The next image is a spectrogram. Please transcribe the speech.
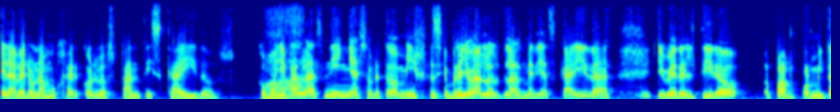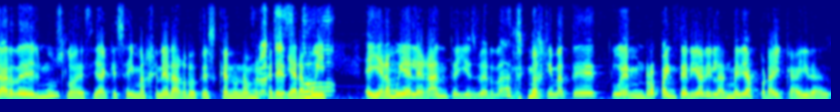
era ver a una mujer con los panties caídos. Como Ah. llevan las niñas, sobre todo mi hija siempre lleva los- las medias caídas y ver el tiro pa- por mitad del muslo, decía que esa imagen era grotesca en una mujer. Ella era muy, ella era muy elegante y es verdad. Imagínate tú en ropa interior y las medias por ahí caídas.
